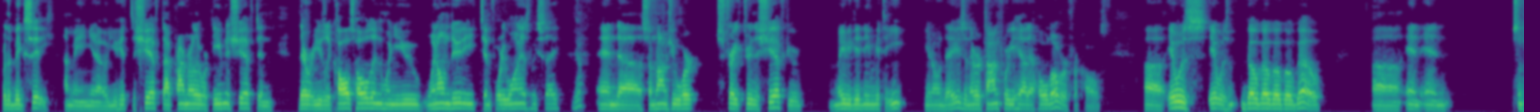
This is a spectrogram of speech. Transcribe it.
for the big city. I mean, you know, you hit the shift. I primarily worked evening shift, and there were usually calls holding when you went on duty, ten forty one, as we say. Yeah. And uh, sometimes you work straight through the shift. You maybe didn't even get to eat, you know, on days, and there were times where you had to hold over for calls. Uh, it was it was go go go go go, uh, and and some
